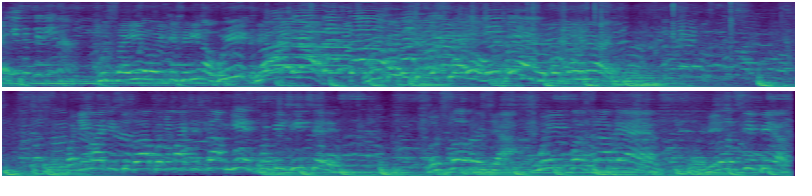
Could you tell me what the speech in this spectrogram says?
Нет. Екатерина? Гусаинова Екатерина, вы реально? Выходите на сцену, выходите, поздравляю. Поднимайтесь сюда, поднимайтесь там, есть победители. Ну что, друзья, мы поздравляем! Велосипед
